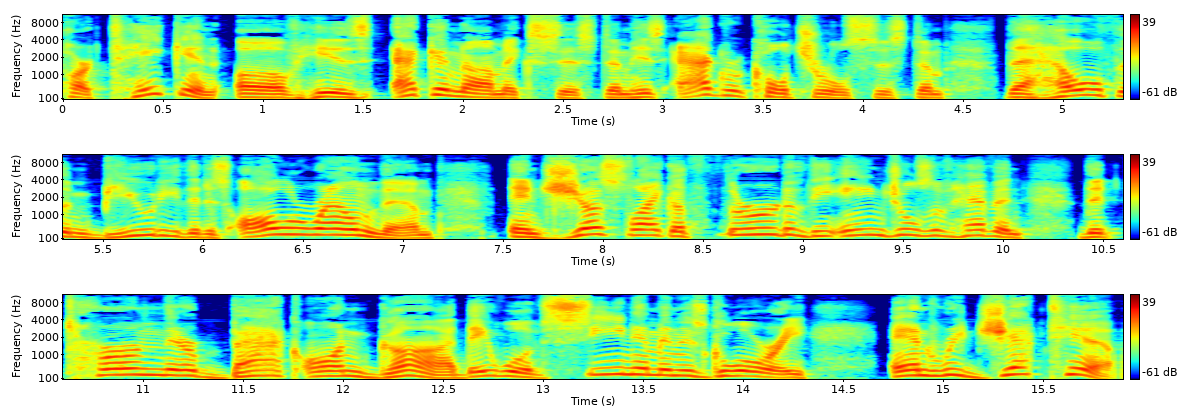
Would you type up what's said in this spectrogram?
partaken of his economic system, his agricultural system, the health and beauty that is all around them. And just like a third of the angels of heaven that turn their back on God, they will have seen him in his glory and reject him.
